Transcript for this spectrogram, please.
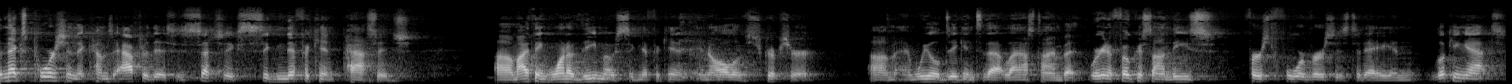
the next portion that comes after this is such a significant passage. Um, I think one of the most significant in all of Scripture. Um, and we'll dig into that last time. But we're going to focus on these first four verses today and looking at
